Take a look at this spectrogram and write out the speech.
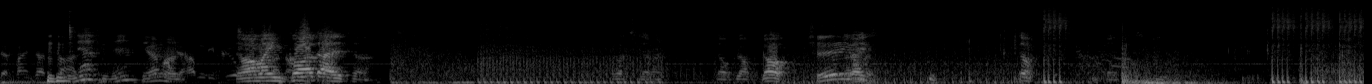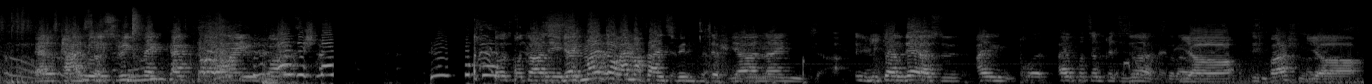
Der Feind hat nerven, ne? Ja, Mann. Wir haben die Führung. Oh mein Gott, Alter. So, zieh da rein. Lauf, lauf, lauf. Chill, Junge. So. Ja, das Er hat kann mir die nicht Streaks weggekackt. Oh mein Gott. Warte, nicht. Ja, ich meinte auch, er macht eins wenig mit der Spiel. Ja, nein. Liegt an der, dass du 1%, 1 Präzision hattest, oder? Ja, Dich verarschen, oder? ja.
